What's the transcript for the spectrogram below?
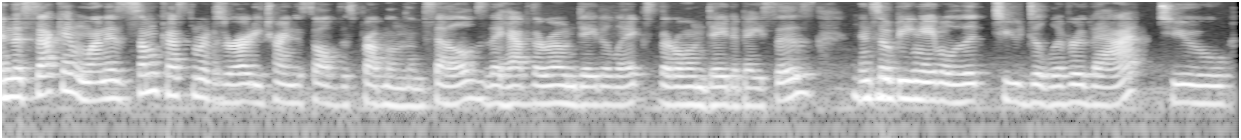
And the second one is some customers are already trying to solve this problem themselves. They have their own data lakes, their own databases. And so mm-hmm. being able to, to deliver that to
